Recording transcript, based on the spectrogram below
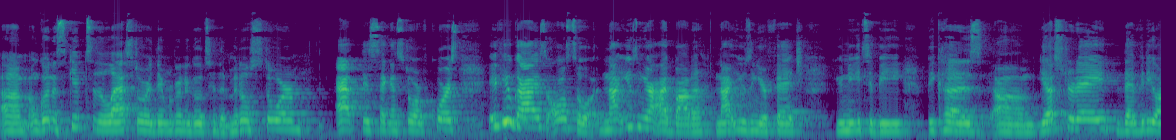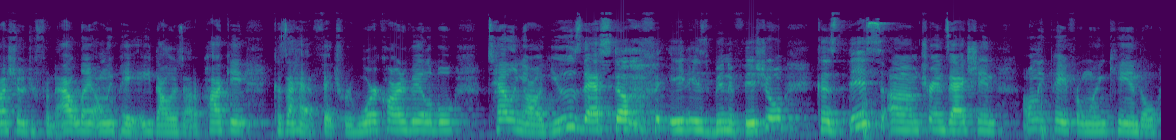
Um, I'm gonna skip to the last store, then we're gonna go to the middle store at this second store. Of course, if you guys also not using your Ibotta, not using your Fetch, you need to be because um, yesterday, that video I showed you from the outlet, only paid $8 out of pocket because I had Fetch Reward Card available. Telling y'all, use that stuff. It is beneficial because this um, transaction only paid for one candle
